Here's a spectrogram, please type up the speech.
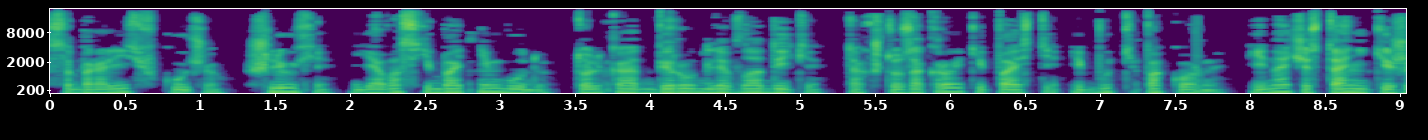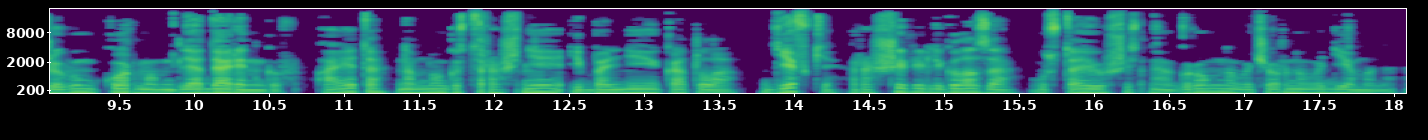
собрались в кучу. «Шлюхи, я вас ебать не буду, только отберу для владыки, так что закройте пасти и будьте покорны, иначе станете живым кормом для дарингов, а это намного страшнее и больнее котла». Девки расширили глаза, уставившись на огромного черного демона.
